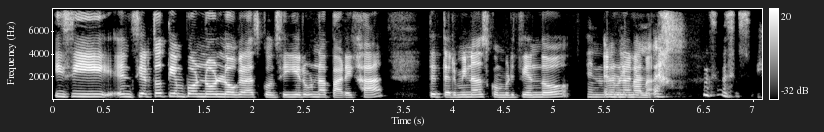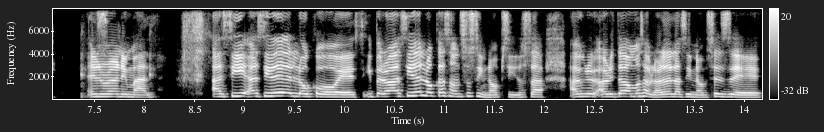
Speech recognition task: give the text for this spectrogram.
Y si en cierto tiempo no logras conseguir una pareja, te terminas convirtiendo en un, animal. En un animal. Así, así de loco es. Y pero así de locas son sus sinopsis. O sea, ahorita vamos a hablar de las sinopsis de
